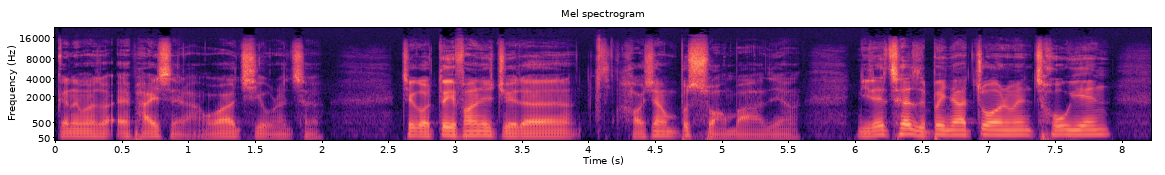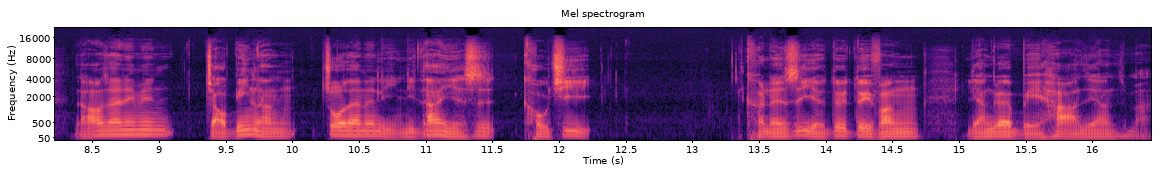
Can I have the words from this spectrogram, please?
跟他们说：“哎，拍谁了？我要骑我的车。”结果对方就觉得好像不爽吧？这样，你的车子被人家坐在那边抽烟，然后在那边嚼槟榔，坐在那里，你当然也是口气，可能是也对对方两个北哈这样子嘛。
